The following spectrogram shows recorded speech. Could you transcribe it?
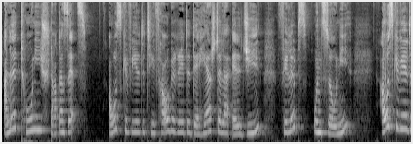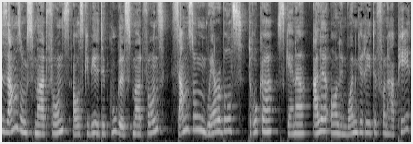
Alle Tony Starter-Sets, ausgewählte TV-Geräte der Hersteller LG, Philips und Sony, Ausgewählte Samsung-Smartphones, ausgewählte Google-Smartphones, Samsung Wearables, Drucker, Scanner, alle All-in-One-Geräte von HP,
